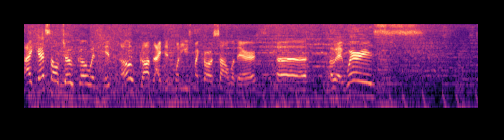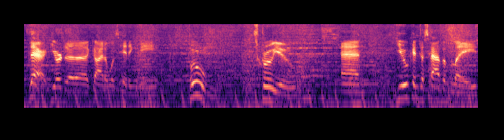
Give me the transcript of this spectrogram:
I guess I'll go and hit. Oh god, I didn't want to use my Karasawa there. Uh, okay, where is there, you're the guy that was hitting me. Boom. Screw you. And you can just have a blade.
